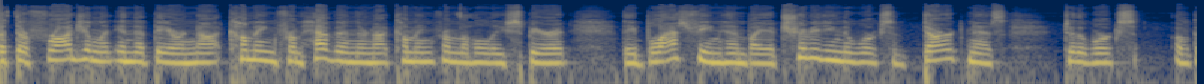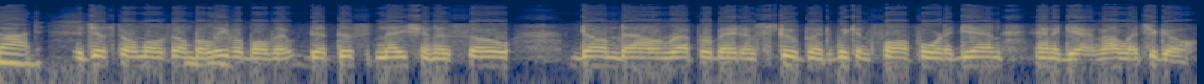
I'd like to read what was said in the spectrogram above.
but they're fraudulent in that they are not coming from heaven. They're not coming from the Holy Spirit. They blaspheme Him by attributing the works of darkness to the works of God. It's just almost unbelievable that, that this nation is so dumbed down, reprobate, and stupid. We can fall for it again and again. I'll let you go.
